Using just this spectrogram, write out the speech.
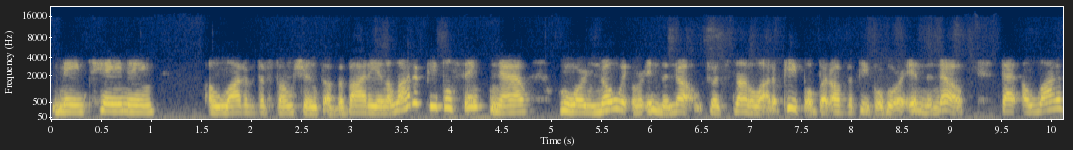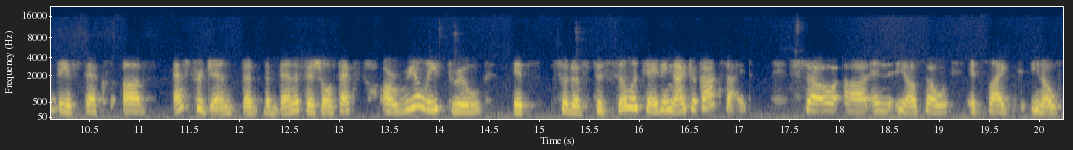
maintaining a lot of the functions of the body. And a lot of people think now who are knowing or in the know, so it's not a lot of people, but of the people who are in the know, that a lot of the effects of estrogen, that the beneficial effects, are really through its sort of facilitating nitric oxide. So, uh, and, you know, so it's like, you know,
